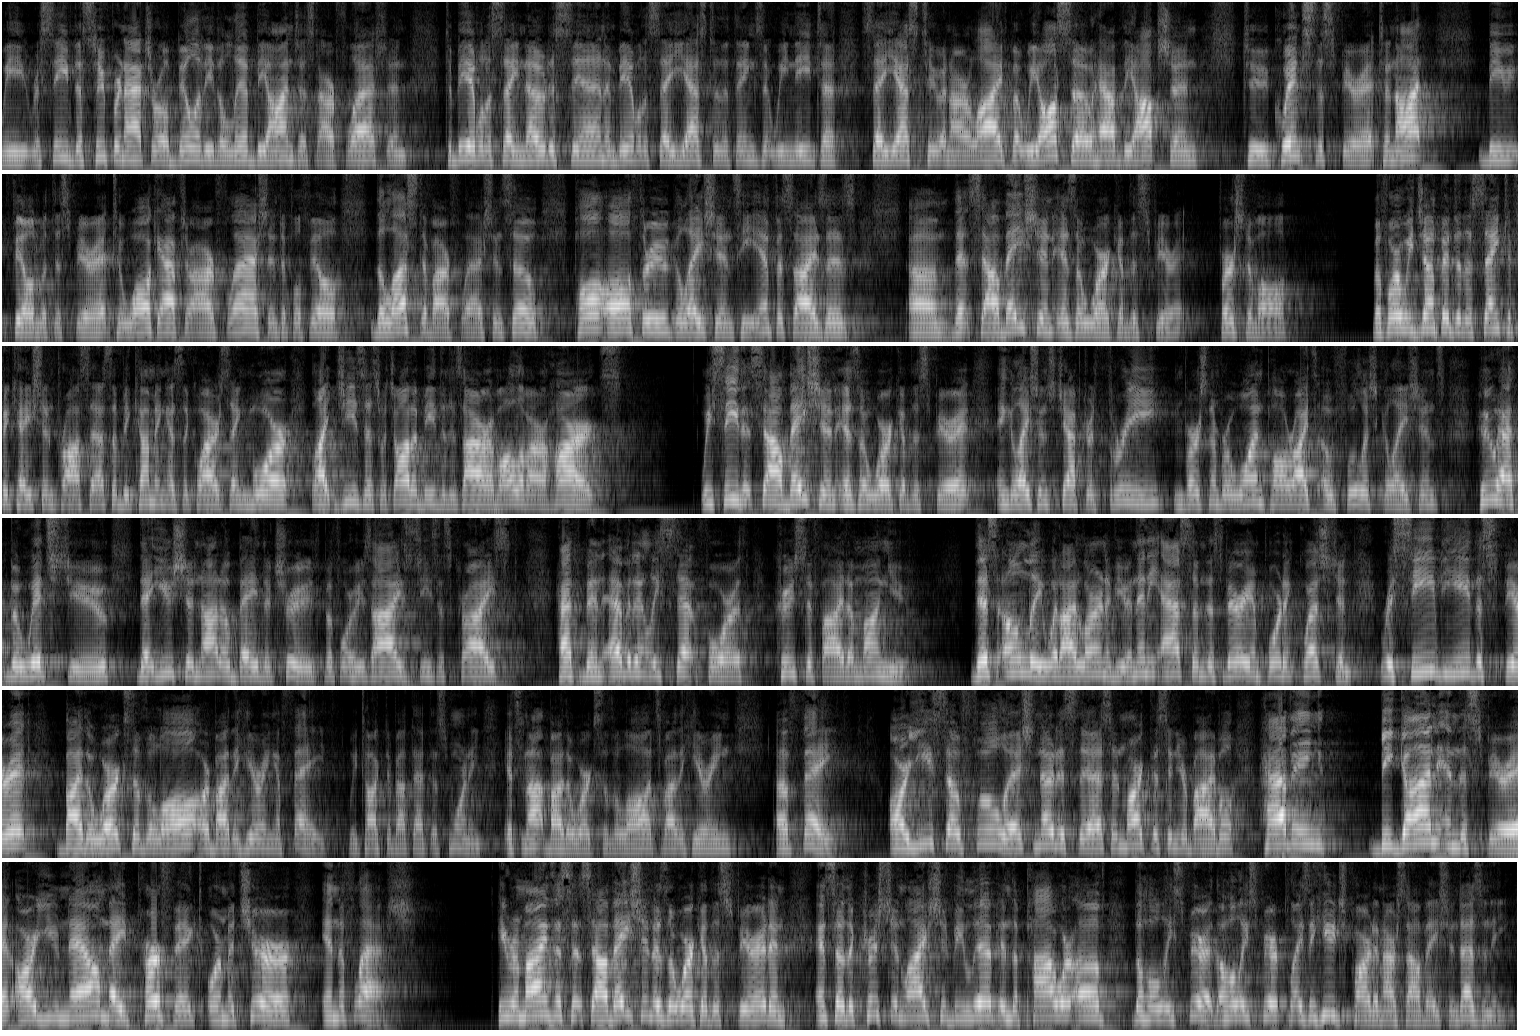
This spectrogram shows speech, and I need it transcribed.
we received a supernatural ability to live beyond just our flesh and to be able to say no to sin and be able to say yes to the things that we need to say yes to in our life. But we also have the option to quench the Spirit, to not be filled with the Spirit, to walk after our flesh, and to fulfill the lust of our flesh. And so, Paul, all through Galatians, he emphasizes um, that salvation is a work of the Spirit, first of all. Before we jump into the sanctification process of becoming, as the choir saying, more like Jesus, which ought to be the desire of all of our hearts, we see that salvation is a work of the Spirit. In Galatians chapter 3, in verse number 1, Paul writes, O foolish Galatians, who hath bewitched you that you should not obey the truth, before whose eyes Jesus Christ hath been evidently set forth, crucified among you? This only would I learn of you. And then he asks them this very important question Received ye the Spirit by the works of the law or by the hearing of faith? We talked about that this morning. It's not by the works of the law, it's by the hearing of faith. Are ye so foolish? Notice this and mark this in your Bible. Having begun in the Spirit, are you now made perfect or mature in the flesh? He reminds us that salvation is a work of the Spirit, and, and so the Christian life should be lived in the power of the Holy Spirit. The Holy Spirit plays a huge part in our salvation, doesn't he?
